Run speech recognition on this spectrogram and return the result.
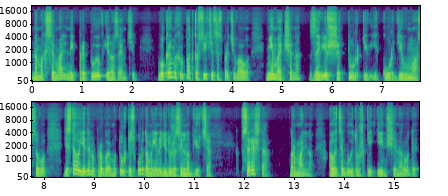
на максимальний приплив іноземців. В окремих випадках в світі це спрацювало. Німеччина, завівши турків і курдів масово, дістала єдину проблему: турки з курдами іноді дуже сильно б'ються. Все решта нормально. Але це були трошки інші народи.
